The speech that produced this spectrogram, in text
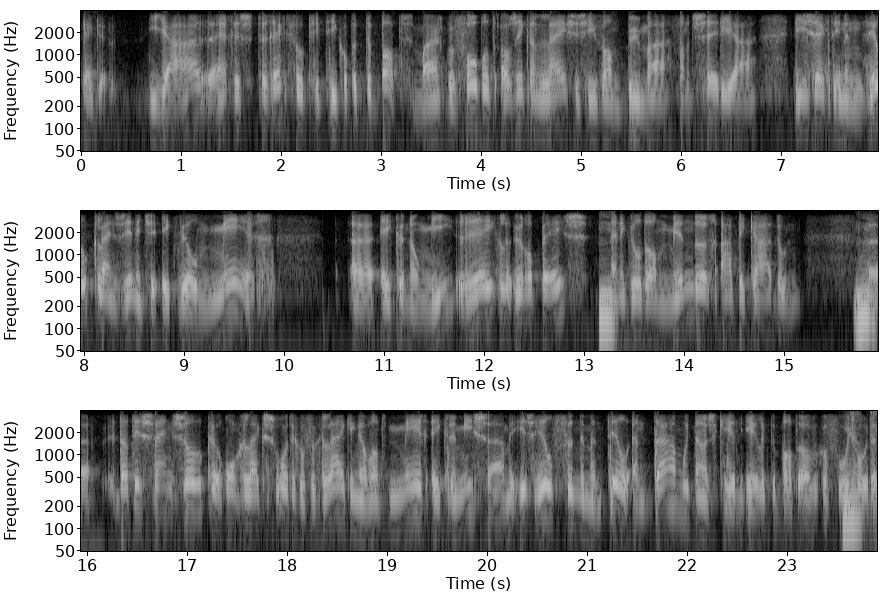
kijk, ja, er is terecht veel kritiek op het debat. Maar bijvoorbeeld als ik een lijstje zie van Buma, van het CDA... die zegt in een heel klein zinnetje... ik wil meer uh, economie regelen Europees... Hm. en ik wil dan minder APK doen. Uh, dat is, zijn zulke ongelijksoortige vergelijkingen, want meer economie samen is heel fundamenteel. En daar moet nou eens een keer een eerlijk debat over gevoerd worden.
